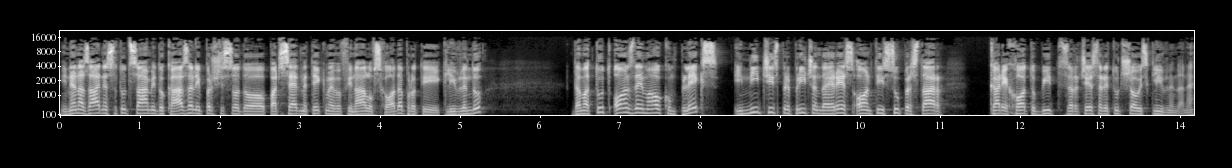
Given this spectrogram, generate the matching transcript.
In ne na zadnje so tudi sami dokazali, prišli so do pač sedme tekme v finalu vzhoda proti Clevelandu, da ima tudi on zdaj malo kompleks in ni čist prepričan, da je res on ti superstar, kar je hotel biti, zaradi česar je tudi šel iz Clevelanda. Ne?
